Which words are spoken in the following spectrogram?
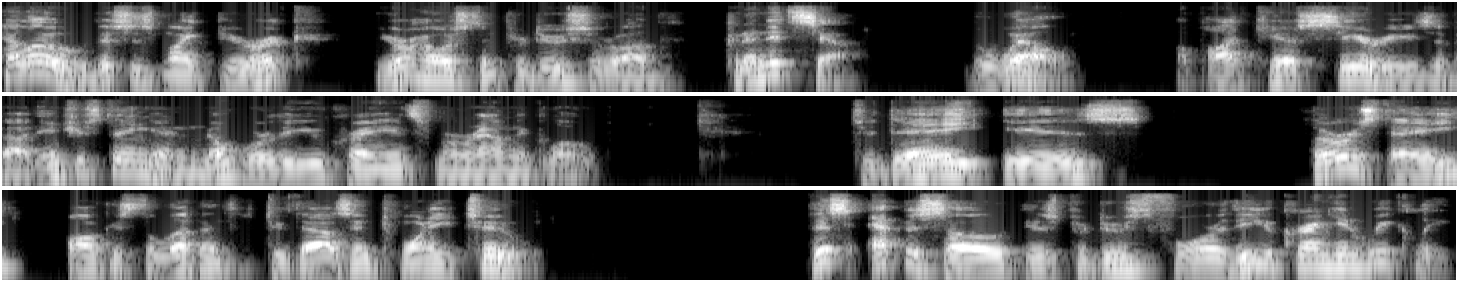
Hello, this is Mike Burek, your host and producer of Krynytsia, The Well, a podcast series about interesting and noteworthy Ukrainians from around the globe. Today is Thursday, August 11th, 2022. This episode is produced for The Ukrainian Weekly,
